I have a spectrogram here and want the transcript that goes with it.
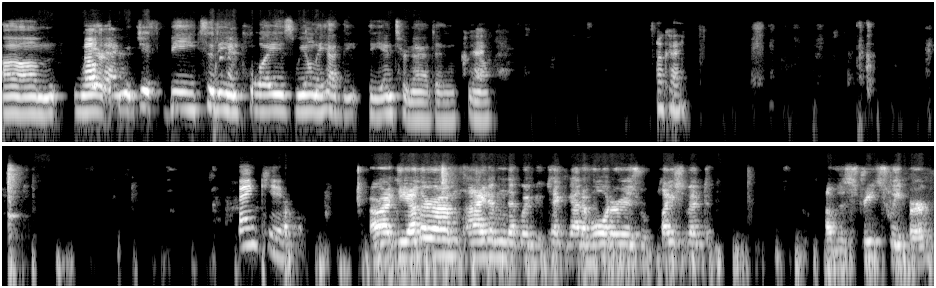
Um, where Okay. it would just be to the employees. We only have the, the internet and, you know. Okay. Thank you. All right, the other um, item that we're taking out of order is replacement of the street sweeper.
